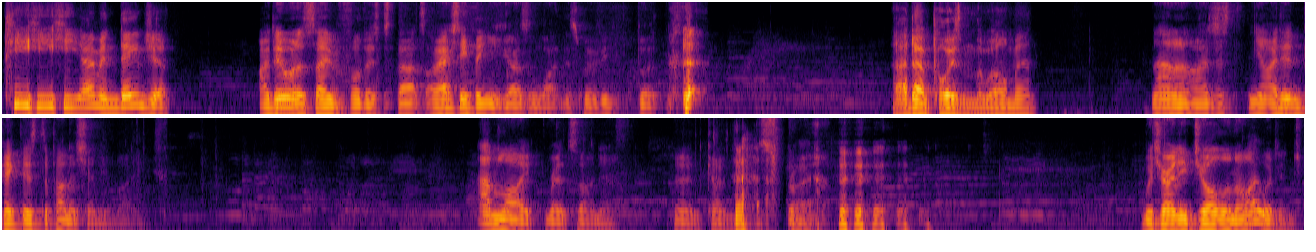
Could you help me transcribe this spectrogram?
Tee hee hee, I'm in danger. I do want to say before this starts, I actually think you guys will like this movie, but I don't poison the well, man. No, no, I just you know I didn't pick this to punish anybody. Unlike Red Sonja and Conan the Destroyer, which only Joel and I would enjoy.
